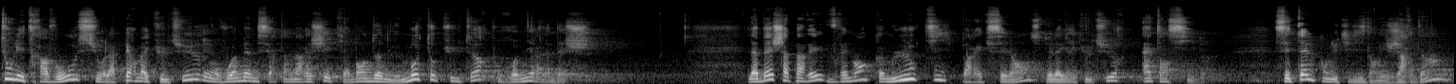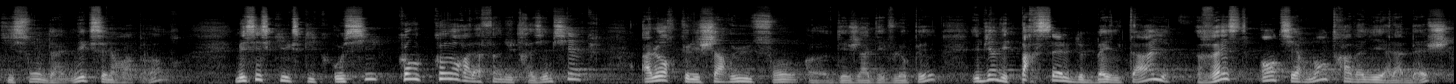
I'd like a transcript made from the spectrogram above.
tous les travaux sur la permaculture et on voit même certains maraîchers qui abandonnent le motoculteur pour revenir à la bêche la bêche apparaît vraiment comme l'outil par excellence de l'agriculture intensive. C'est elle qu'on utilise dans les jardins, qui sont d'un excellent rapport, mais c'est ce qui explique aussi qu'encore à la fin du XIIIe siècle, alors que les charrues sont euh, déjà développées, eh bien des parcelles de belle taille restent entièrement travaillées à la bêche.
